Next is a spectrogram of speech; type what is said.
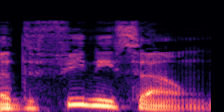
a definição.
